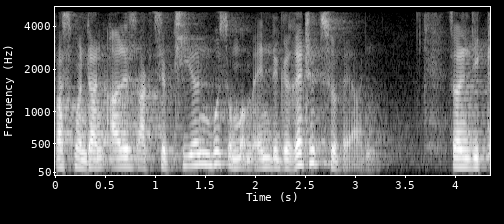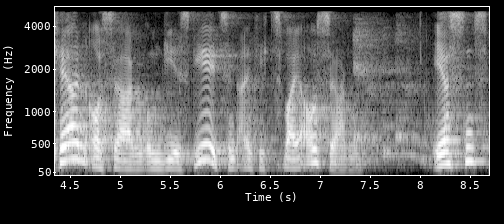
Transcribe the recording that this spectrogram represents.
was man dann alles akzeptieren muss, um am Ende gerettet zu werden. Sondern die Kernaussagen, um die es geht, sind eigentlich zwei Aussagen. Erstens,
